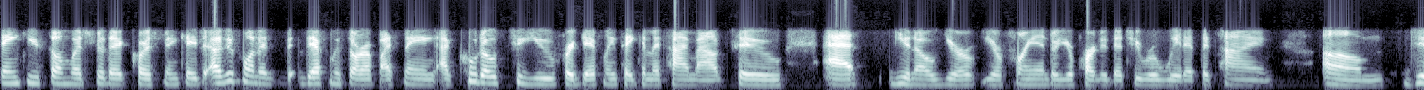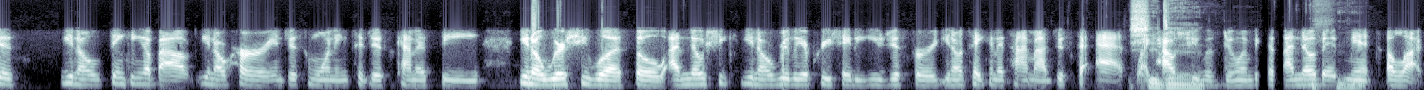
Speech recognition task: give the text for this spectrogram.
Thank you so much for that question, KJ. I just want to definitely start off by saying uh, kudos to you for definitely taking the time out to ask, you know, your your friend or your partner that you were with at the time, um, just you know, thinking about, you know, her and just wanting to just kind of see, you know, where she was. So I know she, you know, really appreciated you just for, you know, taking the time out just to ask like she how did. she was doing because I know that meant a lot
